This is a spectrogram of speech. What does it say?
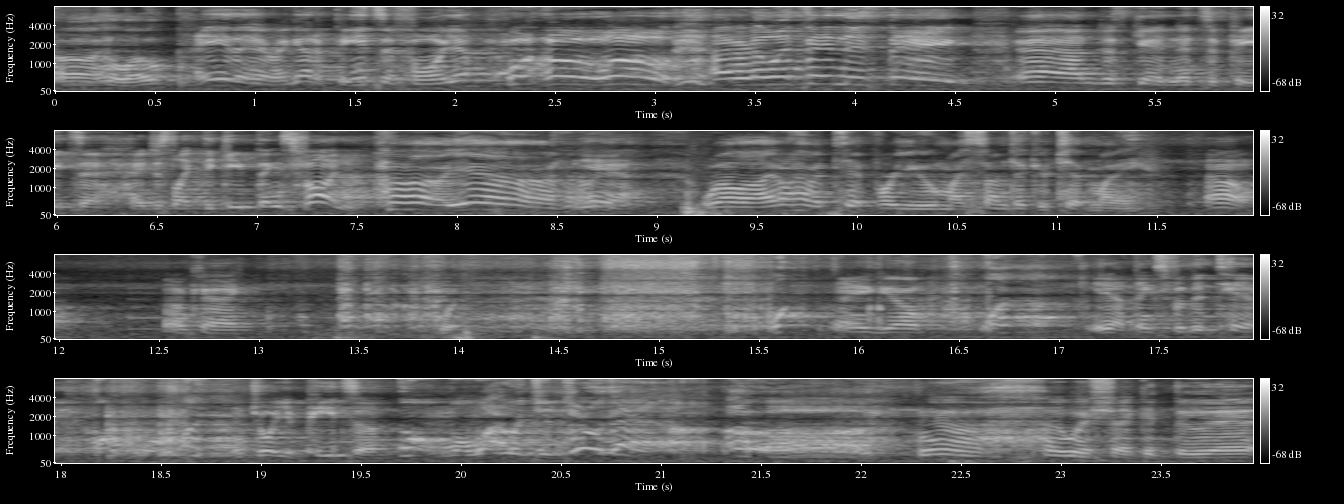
Uh, hello? Hey there, I got a pizza for you. Whoa, whoa, I don't know what's in this thing. Uh, I'm just kidding, it's a pizza. I just like to keep things fun. Oh, yeah. Yeah. Well, I don't have a tip for you. My son took your tip money. Oh, okay. There you go. What? Yeah, thanks for the tip. What? Enjoy your pizza. Well, why would you do that? Uh, I wish I could do that,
